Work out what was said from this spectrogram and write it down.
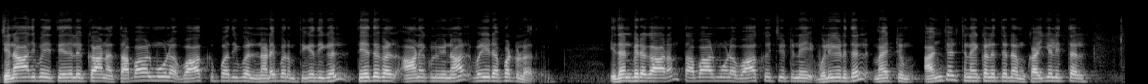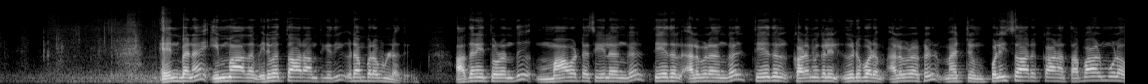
ஜனாதிபதி தேர்தலுக்கான தபால் மூல வாக்குப்பதிவுகள் நடைபெறும் திகதிகள் தேர்தல்கள் ஆணைக்குழுவினால் வெளியிடப்பட்டுள்ளது. இதன் பிரகாரம் தபால் மூல வாக்குச்சீட்டினை வெளியிடுதல் மற்றும் அஞ்சல் திணைக்களத்திடம் கையளித்தல் என்பன இம்மாதம் இருபத்தாறாம் தேதி இடம்பெறவுள்ளது. அதனைத் தொடர்ந்து மாவட்ட செயலகங்கள் தேர்தல் அலுவலகங்கள் தேர்தல் கடமைகளில் ஈடுபடும் அலுவலர்கள் மற்றும் போலீசாருக்கான தபால் மூல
